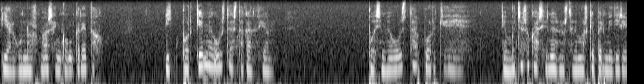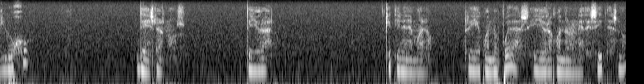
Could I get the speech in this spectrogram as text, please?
y algunos más en concreto. ¿Y por qué me gusta esta canción? Pues me gusta porque en muchas ocasiones nos tenemos que permitir el lujo de aislarnos, de llorar. ¿Qué tiene de malo? Ríe cuando puedas y llora cuando lo necesites, ¿no?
